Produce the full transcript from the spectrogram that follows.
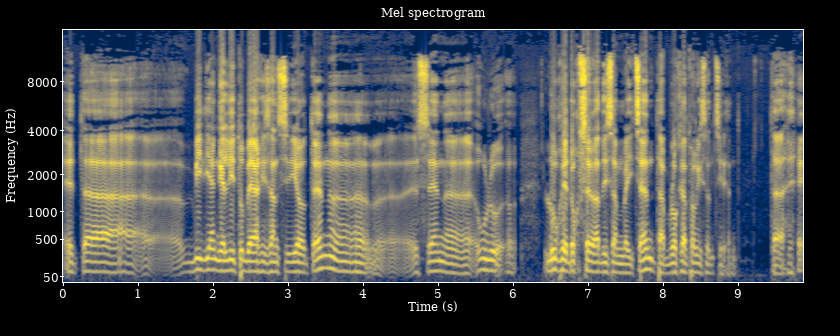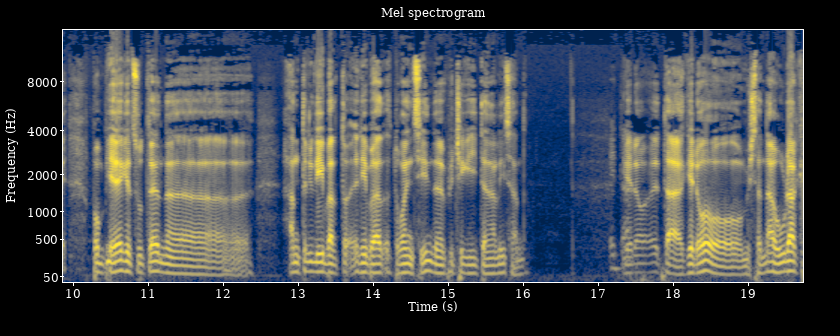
eta bidian gelditu behar izan zioten, uh, zen uh, uru, lur edokze bat izan baitzen, eta blokatu izan ziren eta he, pompierek ez zuten uh, antri libratu hain zin, uh, putxik egiten alizan. Eta? Gero, eta gero, mistan da, urak,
